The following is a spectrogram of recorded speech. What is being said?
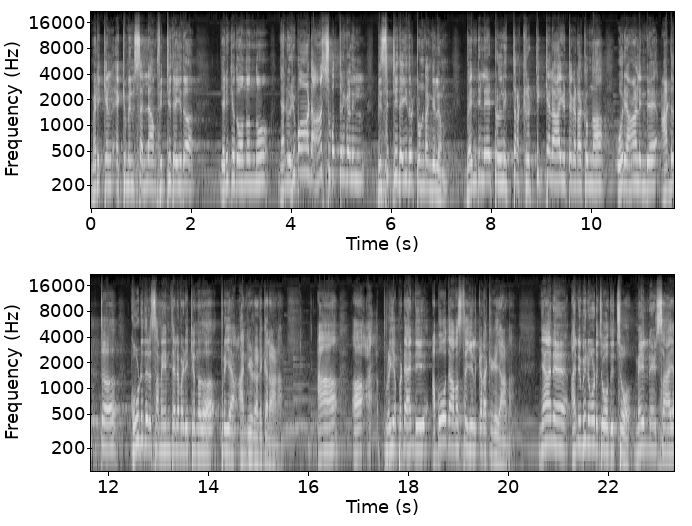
മെഡിക്കൽ എക്യുപ്മെന്റ്സ് എല്ലാം ഫിറ്റ് ചെയ്ത് എനിക്ക് തോന്നുന്നു ഞാൻ ഒരുപാട് ആശുപത്രികളിൽ വിസിറ്റ് ചെയ്തിട്ടുണ്ടെങ്കിലും വെന്റിലേറ്ററിൽ ഇത്ര ക്രിട്ടിക്കലായിട്ട് കിടക്കുന്ന ഒരാളിന്റെ അടുത്ത് കൂടുതൽ സമയം ചെലവഴിക്കുന്നത് പ്രിയ ആന്റിയുടെ അടുക്കലാണ്. ആ പ്രിയപ്പെട്ട ആന്റി അബോധാവസ്ഥയിൽ കിടക്കുകയാണ്. ഞാൻ അനുവിനോട് ചോദിച്ചോ മെയിൽ നേഴ്സായ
